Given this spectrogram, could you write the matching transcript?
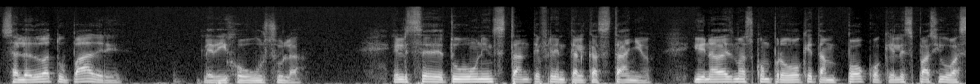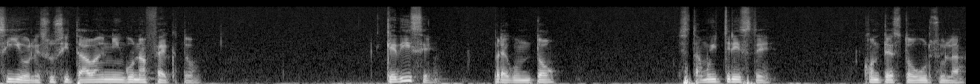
Saludo a tu padre, le dijo Úrsula. Él se detuvo un instante frente al castaño, y una vez más comprobó que tampoco aquel espacio vacío le suscitaba ningún afecto. ¿Qué dice? preguntó. Está muy triste, contestó Úrsula,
